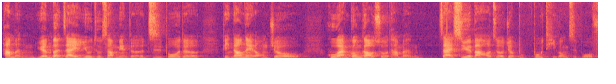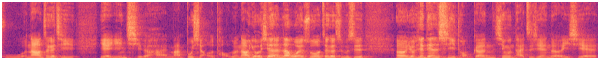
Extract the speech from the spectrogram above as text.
他们原本在 YouTube 上面的直播的频道内容，就忽然公告说他们。在四月八号之后就不不提供直播服务，然后这个其实也引起了还蛮不小的讨论。然后有一些人认为说，这个是不是呃有线电视系统跟新闻台之间的一些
